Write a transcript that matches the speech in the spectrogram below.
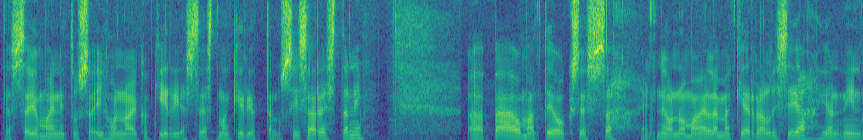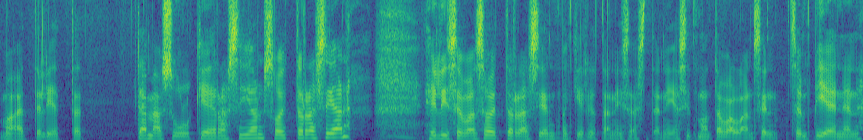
tässä jo mainitussa Ihon aikakirjassa ja sitten mä oon kirjoittanut sisarestani pääomateoksessa, että ne on oma elämäkerrallisia ja niin mä ajattelin, että tämä sulkee rasian, soittorasian, helisevän soittorasian, nyt mä kirjoitan isästäni ja sitten mä oon tavallaan sen, sen pienen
